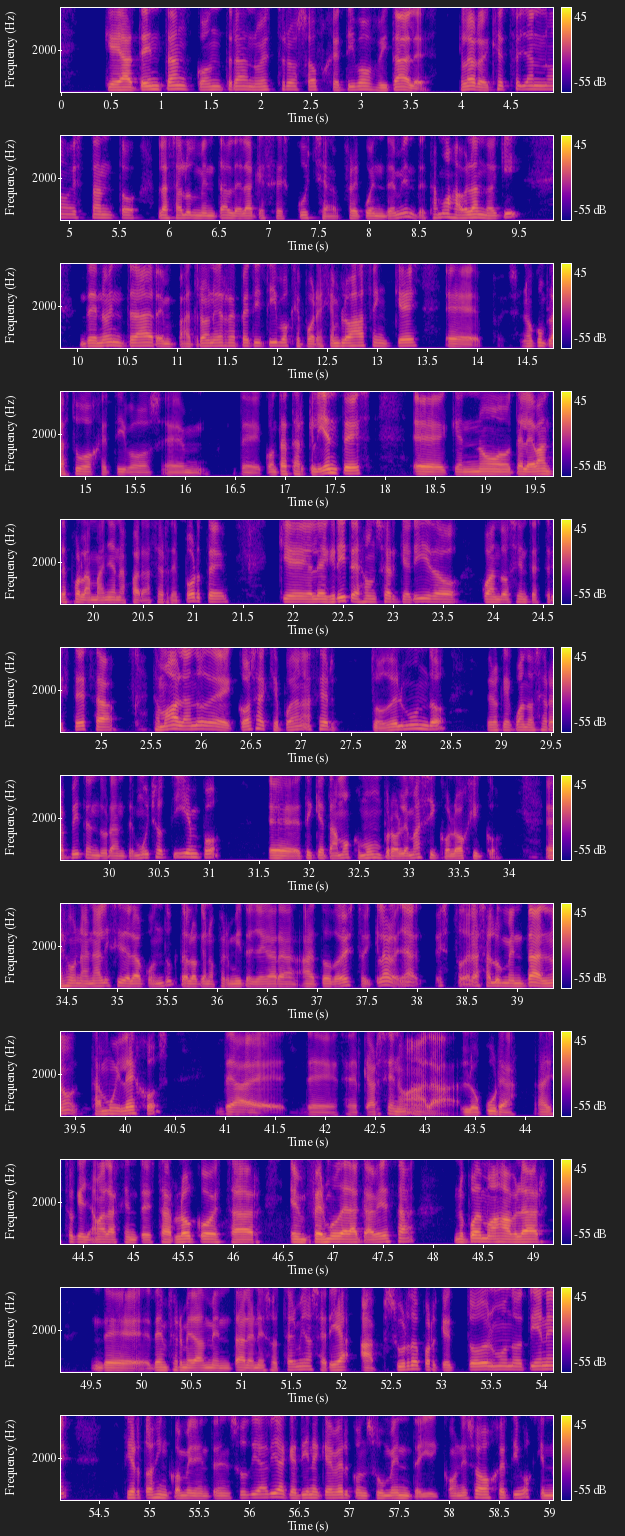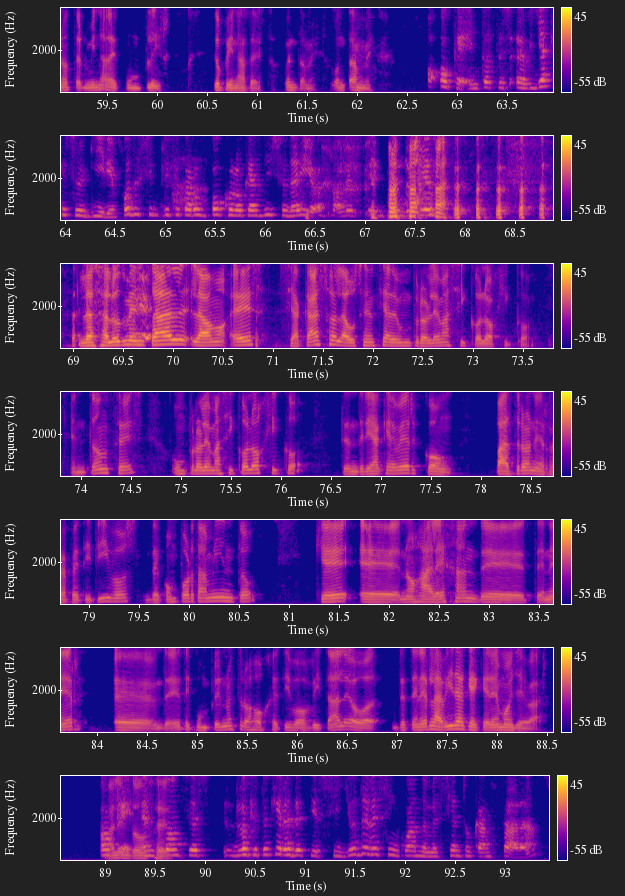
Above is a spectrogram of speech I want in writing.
que atentan contra nuestros objetivos vitales. Claro, es que esto ya no es tanto la salud mental de la que se escucha frecuentemente. Estamos hablando aquí de no entrar en patrones repetitivos que, por ejemplo, hacen que eh, pues, no cumplas tus objetivos em, de contactar clientes, eh, que no te levantes por las mañanas para hacer deporte, que le grites a un ser querido cuando sientes tristeza. Estamos hablando de cosas que pueden hacer todo el mundo, pero que cuando se repiten durante mucho tiempo, eh, etiquetamos como un problema psicológico. Es un análisis de la conducta lo que nos permite llegar a, todo esto. Y claro, ya esto de la salud mental, ¿no? Está muy lejos de, eh, acercarse ¿no? a la locura, a esto que llama la gente estar loco, estar enfermo de la cabeza. No podemos hablar de, enfermedad mental en esos términos sería absurdo porque todo el mundo tiene ciertos inconvenientes en su día a día que tiene que ver con su mente y con esos objetivos que no termina de cumplir. ¿Qué opinas de esto? Cuéntame, contadme. Ok, entonces, eh, ya que soy guiri, ¿puedo simplificar un poco lo que has dicho, Darío? A ver si la salud mental la es, si acaso, la ausencia de un problema psicológico. Entonces, un problema psicológico tendría que ver con patrones repetitivos de comportamiento que eh, nos alejan de tener, eh, de, cumplir nuestros objetivos vitales o de tener la vida que queremos llevar. Entonces... lo que tú quieres decir, si yo de vez en cuando me siento cansada,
